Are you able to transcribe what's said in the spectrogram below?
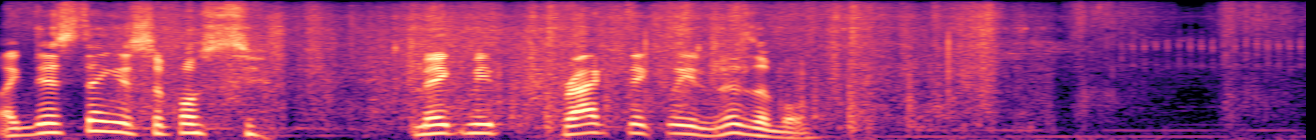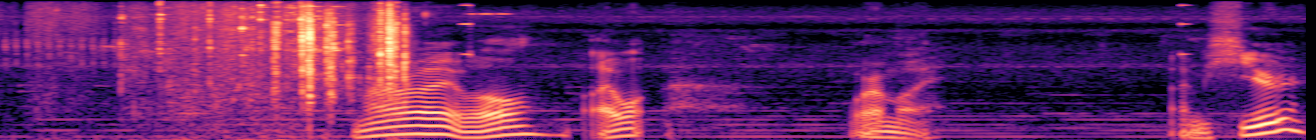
Like, this thing is supposed to make me practically invisible. Alright, well, I want... Where am I? I'm here?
